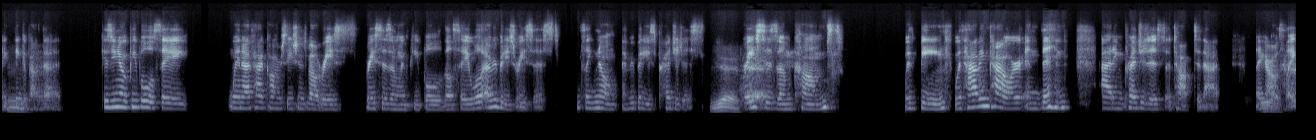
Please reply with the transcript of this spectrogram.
Like, mm. think hmm. about that. Because, you know, people will say, when I've had conversations about race, racism with people, they'll say, well, everybody's racist. It's like, no, everybody's prejudiced. Yeah. Racism comes with being, with having power and then adding prejudice atop to that. Like, yeah. I was like,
